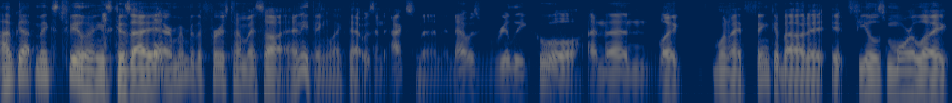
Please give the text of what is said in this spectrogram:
I've got mixed feelings because I, I remember the first time I saw anything like that was in X Men, and that was really cool. And then, like, when I think about it, it feels more like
